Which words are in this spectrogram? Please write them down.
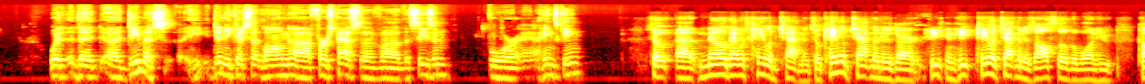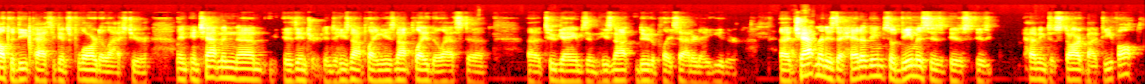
With the uh, Demas, he didn't he catch that long uh, first pass of uh, the season for Haynes King? So uh, no, that was Caleb Chapman. So Caleb Chapman is our he and he Caleb Chapman is also the one who caught the deep pass against Florida last year. And, and Chapman um, is injured and he's not playing. He's not played the last uh, uh, two games, and he's not due to play Saturday either. Uh, Chapman is ahead of him, so Demas is is is having to start by default.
